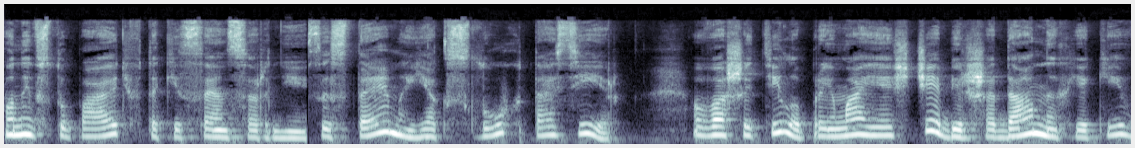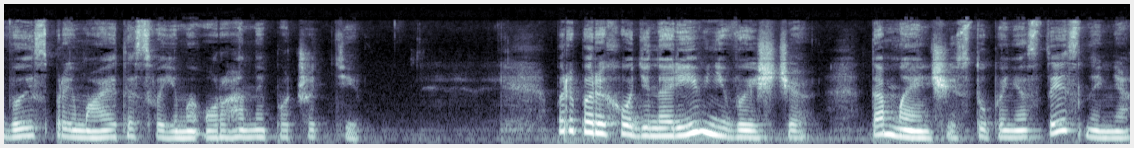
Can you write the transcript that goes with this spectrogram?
Вони вступають в такі сенсорні системи, як слух та зір. Ваше тіло приймає ще більше даних, які ви сприймаєте своїми органи почуттів. При переході на рівні вище та менші ступеня стиснення,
